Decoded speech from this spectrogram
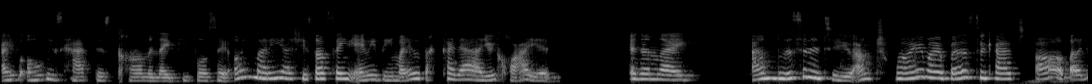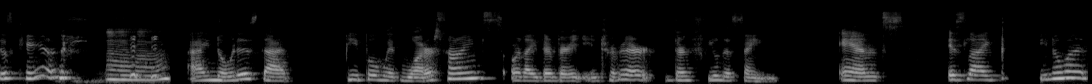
I've always had this comment like people say, "Oh, Maria, she's not saying anything. Maria, callada, you're quiet." And I'm like, I'm listening to you. I'm trying my best to catch up, but I just can't. Mhm. I noticed that people with water signs or like they're very introvert, they feel the same. And it's like, you know what?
